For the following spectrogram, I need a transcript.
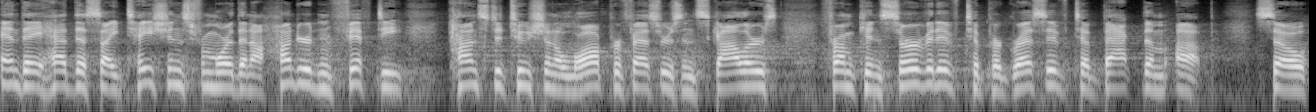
and they had the citations from more than 150 constitutional law professors and scholars, from conservative to progressive, to back them up. So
